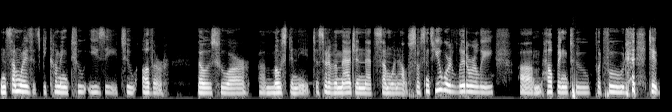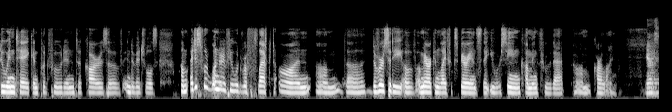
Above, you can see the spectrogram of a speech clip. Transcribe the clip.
in some ways it's becoming too easy to other those who are um, most in need, to sort of imagine that someone else. So since you were literally um, helping to put food, to do intake and put food into cars of individuals. Um, I just would wonder if you would reflect on um, the diversity of American life experience that you were seeing coming through that um, car line. Yes,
